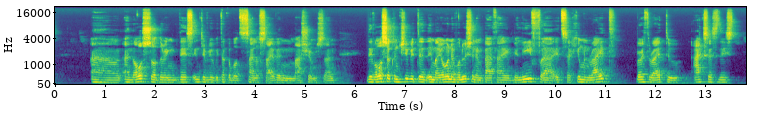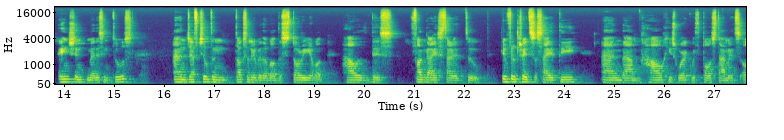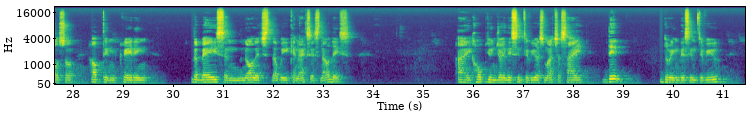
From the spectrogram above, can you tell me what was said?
Uh, and also during this interview, we talk about psilocybin mushrooms, and they've also contributed in my own evolution and path. I believe uh, it's a human right birthright to access these ancient medicine tools. And Jeff Chilton talks a little bit about the story about how this fungi started to infiltrate society and um, how his work with Paul Stamets also helped in creating the base and the knowledge that we can access nowadays. I hope you enjoy this interview as much as I did during this interview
